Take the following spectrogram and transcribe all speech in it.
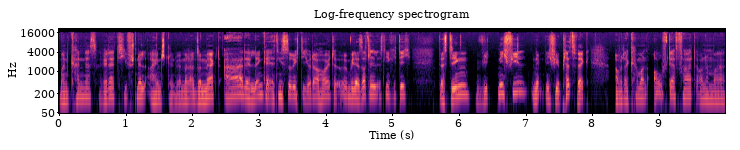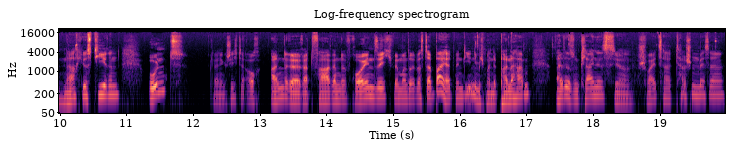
man kann das relativ schnell einstellen. Wenn man also merkt, ah, der Lenker ist nicht so richtig oder heute irgendwie der Sattel ist nicht richtig, das Ding wiegt nicht viel, nimmt nicht viel Platz weg, aber da kann man auf der Fahrt auch nochmal nachjustieren und kleine Geschichte, auch andere Radfahrende freuen sich, wenn man so etwas dabei hat, wenn die nämlich mal eine Panne haben. Also so ein kleines, ja, Schweizer Taschenmesser.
